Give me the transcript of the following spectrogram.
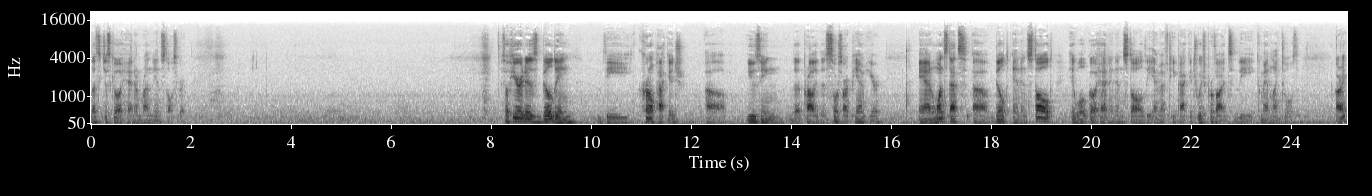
let's just go ahead and run the install script. So here it is building the kernel package uh, using the probably the source RPM here. And once that's uh, built and installed, it will go ahead and install the MFT package, which provides the command line tools. All right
